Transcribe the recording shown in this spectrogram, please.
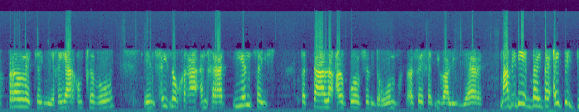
April het sy 9 jaar oud geword. En sy is nog gra in graad 1, sy is fatale alkoholsindroom as sy geëvalueer Maar by die by by IPD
